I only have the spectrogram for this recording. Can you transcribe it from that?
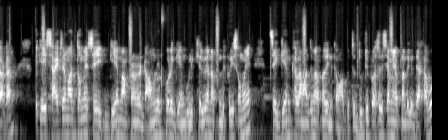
কাটান। এই সাইটের মাধ্যমে সেই গেম আপনারা ডাউনলোড করে গেমগুলি খেলবেন আপনাদের ফ্রি সময়ে। সেই গেম খেলার মাধ্যমে আপনাদের ইনকাম হবে। তো দুটি প্রসেসই আমি আপনাদেরকে দেখাবো।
